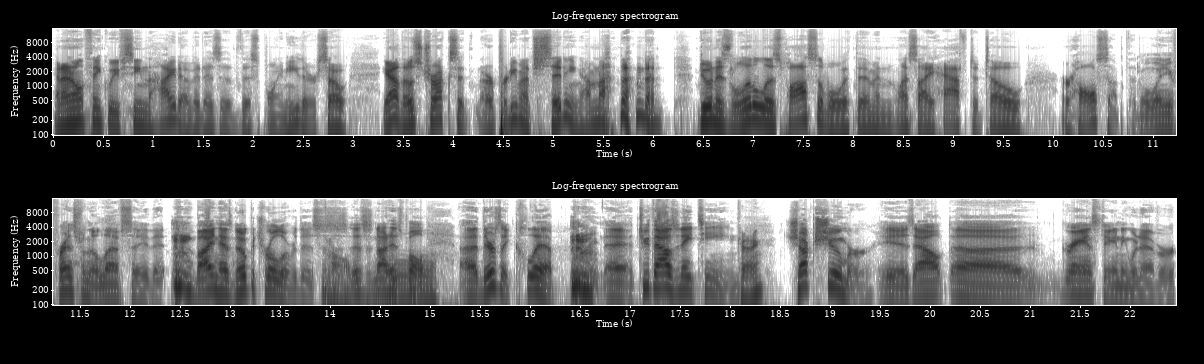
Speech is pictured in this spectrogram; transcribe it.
And I don't think we've seen the height of it as of this point either. So yeah, those trucks that are pretty much sitting. I'm not. I'm not doing as little as possible with them unless I have to tow or haul something. Well, when your friends from the left say that Biden has no control over this, this, is, this is not his fault. Uh, there's a clip, uh, 2018. Okay. Chuck Schumer is out uh, grandstanding, whatever,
